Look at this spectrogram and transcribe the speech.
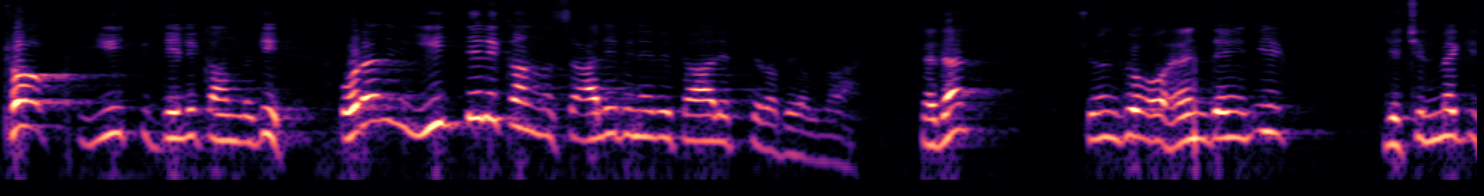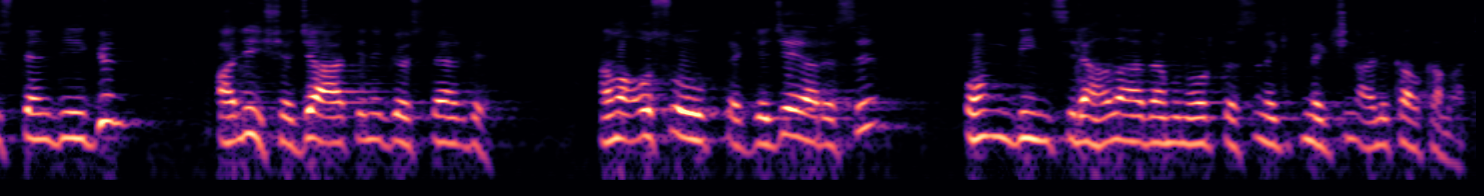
Çok yiğit bir delikanlı değil. Oranın yiğit delikanlısı Ali bin Ebi Talip'tir radıyallahu anh. Neden? Çünkü o hendeğin ilk geçilmek istendiği gün Ali şecaatini gösterdi. Ama o soğukta gece yarısı 10 bin silahlı adamın ortasına gitmek için Ali kalkamadı.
